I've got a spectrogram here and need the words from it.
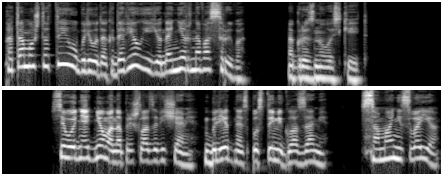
«Потому что ты, ублюдок, довел ее до нервного срыва», — огрызнулась Кейт. «Сегодня днем она пришла за вещами, бледная, с пустыми глазами. Сама не своя.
